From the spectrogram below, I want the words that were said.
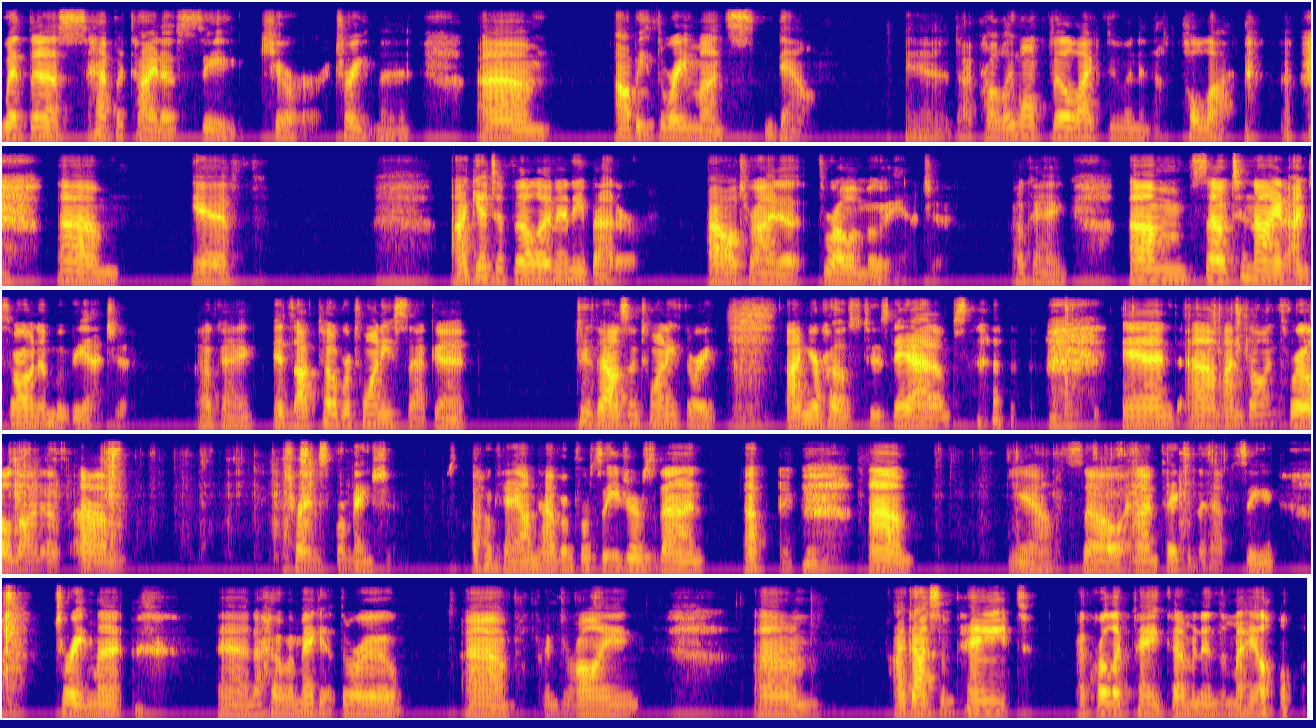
with this hepatitis C cure treatment. Um, I'll be three months down. And I probably won't feel like doing a whole lot. um, if I get to feeling any better, I'll try to throw a movie at you. Okay. Um, so tonight I'm throwing a movie at you. Okay. It's October 22nd, 2023. I'm your host, Tuesday Addams. and um, I'm going through a lot of um, transformation. Okay, I'm having procedures done. Okay. Um, yeah, so, and I'm taking the Hep C treatment, and I hope I make it through. Um, I'm drawing. Um, I got some paint acrylic paint coming in the mail.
